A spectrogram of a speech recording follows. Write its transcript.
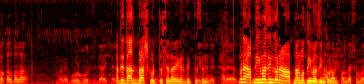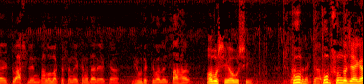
সকালবেলা মানে ভোর ভোর যদি আইসা আপনি দাঁত ব্রাশ করতেছেন আর এখানে দেখতেছেন। মানে আপনি ইমাজিন করেন আপনার মতো ইমাজিন করেন। সন্ধ্যার সময় একটু আসলেন ভালো লাগতেছে না এখানে দাঁড়িয়ে একটা ভিউ দেখতে পেলেন পাহাড়। অবশ্যই অবশ্যই। খুব খুব সুন্দর জায়গা।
